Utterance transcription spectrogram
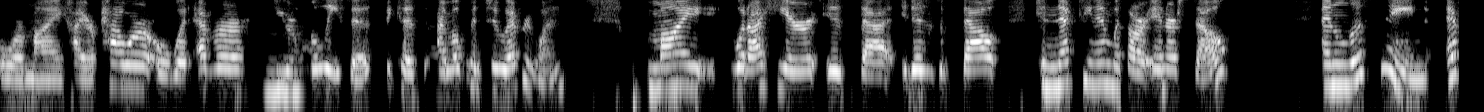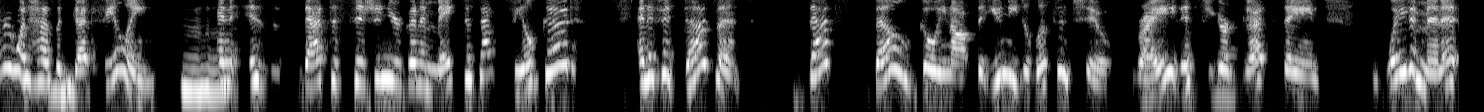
or my higher power or whatever mm-hmm. your belief is because i'm open to everyone's my what i hear is that it is about connecting in with our inner self and listening everyone has a mm-hmm. gut feeling mm-hmm. and is that decision you're going to make does that feel good and if it doesn't that's bells going off that you need to listen to right? It's your gut saying, wait a minute.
